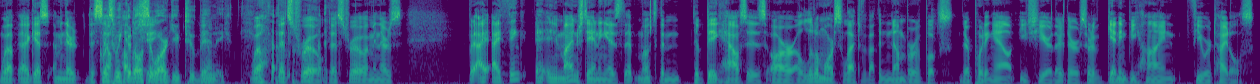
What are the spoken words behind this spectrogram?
Well, I guess I mean they're the. Of course, we could also argue too many. Well, that's true. That's true. I mean, there's but I, I think, in my understanding, is that most of the the big houses are a little more selective about the number of books they're putting out each year. They're they're sort of getting behind fewer titles,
